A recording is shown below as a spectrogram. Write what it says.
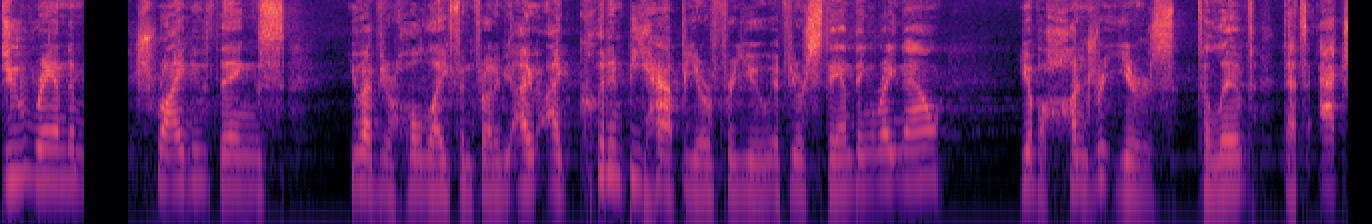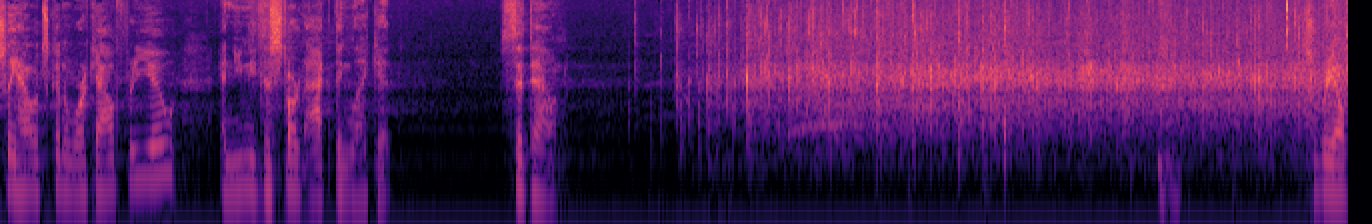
Do random, try new things you have your whole life in front of you. I, I couldn't be happier for you if you're standing right now. You have 100 years to live. That's actually how it's going to work out for you, and you need to start acting like it. Sit down. It's real.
